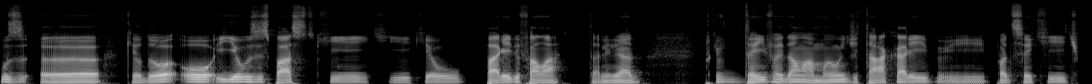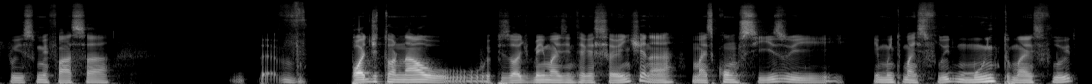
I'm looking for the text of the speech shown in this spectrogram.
os, uh, que eu dou ou, e os espaços que, que, que eu parei de falar. tá ligado? Porque daí vai dar uma mão editar, cara, e, e pode ser que, tipo, isso me faça. Pode tornar o, o episódio bem mais interessante, né? Mais conciso e, e muito mais fluido, muito mais fluido.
